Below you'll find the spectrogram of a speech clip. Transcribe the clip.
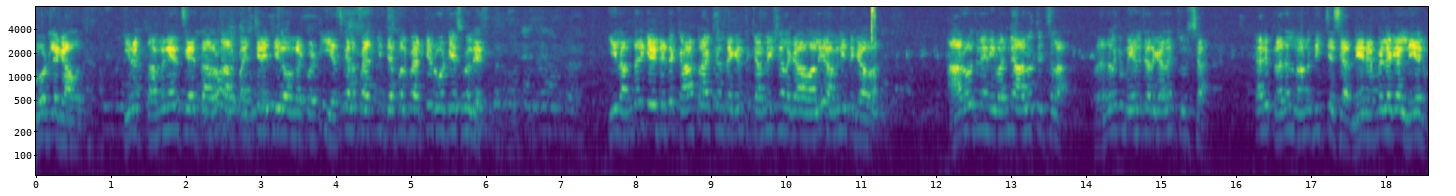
రోడ్లు కావచ్చు. ఈరోజు తమిళ చేతారో వాళ్ళ పంచాయతీలో ఉన్నటువంటి ఎస్కలపేటకి దెబ్బలపేటకి రోడ్డు వేసుకోలేదు. వీళ్ళందరికీ ఏంటంటే కాంట్రాక్టర్ దగ్గర నుంచి కమిషన్లు కావాలి అవినీతి కావాలి. ఆ రోజు నేను ఇవన్నీ ఆలోచించలా. ప్రజలకు మేలు జరగాలని చూశా. కానీ ప్రజలు నన్ను దించేశారు. నేను ఎమ్మెల్యేగా లేను.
